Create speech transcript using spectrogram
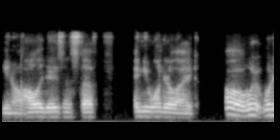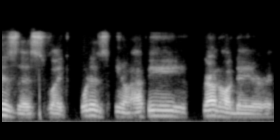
you know, holidays and stuff, and you wonder like, oh, what what is this? Like, what is you know, Happy Groundhog Day or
